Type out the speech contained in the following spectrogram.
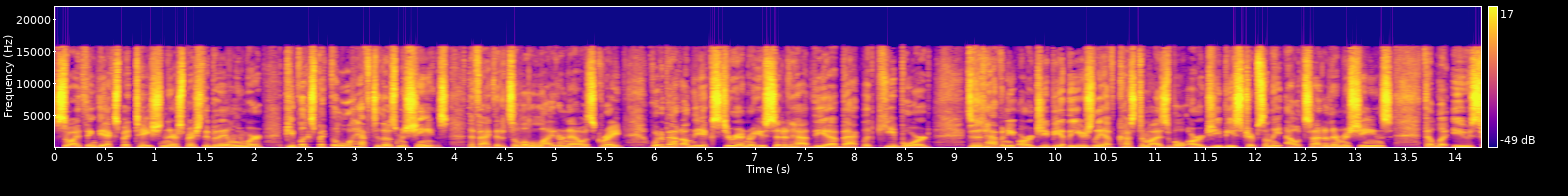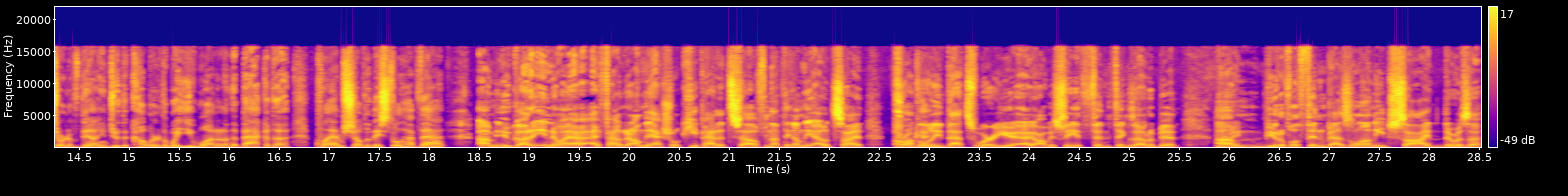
So I think the expectation there, especially with Alienware, people expect a little heft to those machines. The fact that it's a little lighter now is great. What about on the exterior? I know you said it had the uh, backlit keyboard. Does it have any RGB? They usually have customizable RGB strips on the outside of their machines that let you sort of you know, do the color the way you want it on the back of the clamshell. Do they still have that? Um, you've got it. You know, I, I found it on the actual keypad itself. Nothing on the outside. side. Oh, okay. Probably that's where you uh, obviously thin things out a bit. Um, Beautiful thin bezel on each side. There was a,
